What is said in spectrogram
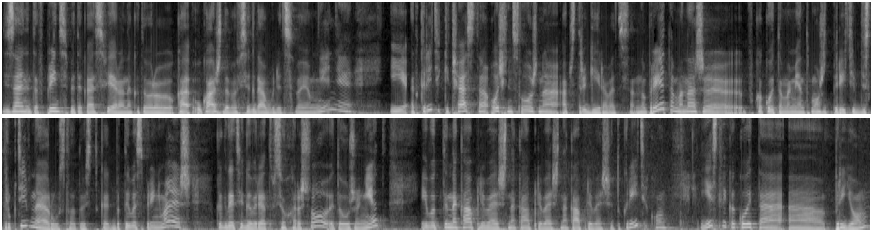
Дизайн — это, в принципе, такая сфера, на которую у каждого всегда будет свое мнение, и от критики часто очень сложно абстрагироваться, но при этом она же в какой-то момент может перейти в деструктивное русло, то есть как бы ты воспринимаешь, когда тебе говорят все хорошо, это уже нет, и вот ты накапливаешь, накапливаешь, накапливаешь эту критику. Есть ли какой-то э, прием,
